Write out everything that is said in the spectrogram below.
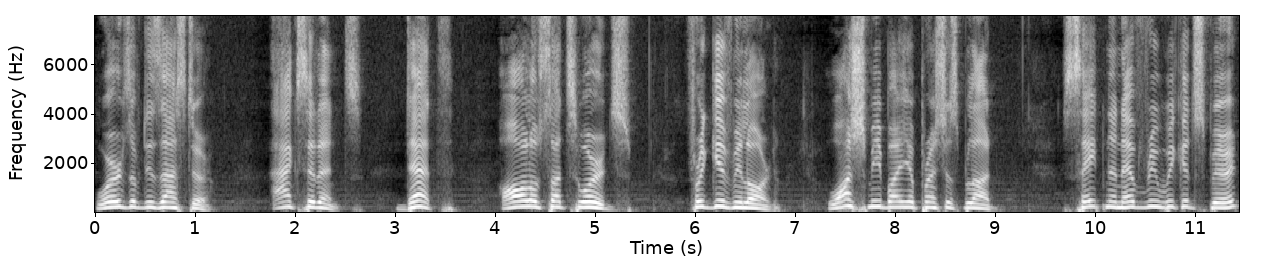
words of disaster, accidents, death, all of such words. Forgive me, Lord. Wash me by your precious blood. Satan and every wicked spirit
